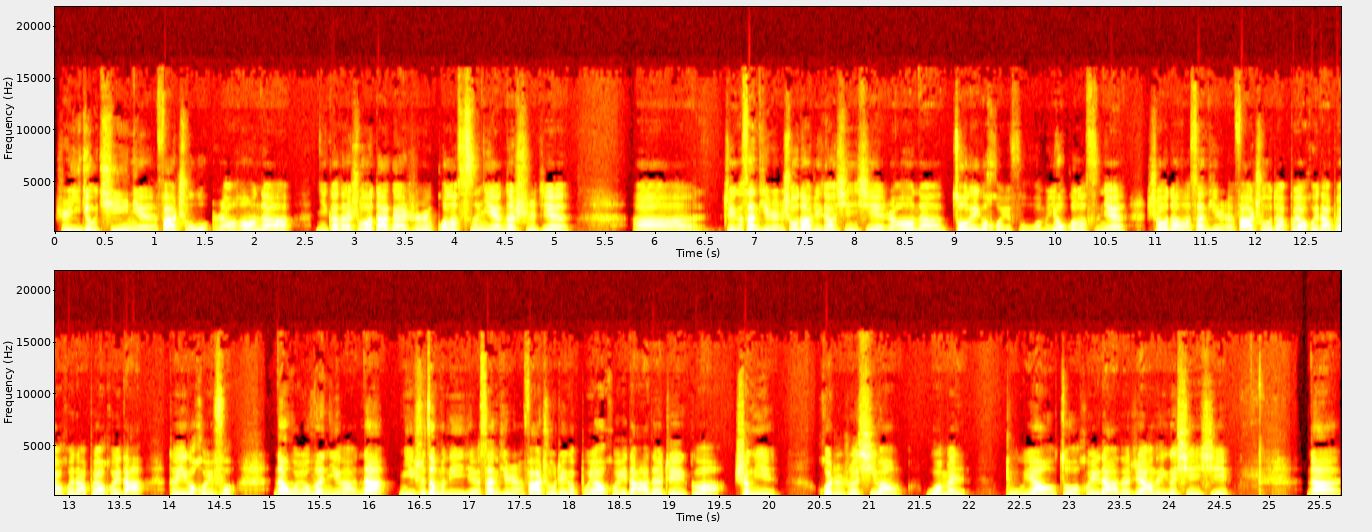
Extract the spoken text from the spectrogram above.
是一九七一年发出，然后呢，你刚才说大概是过了四年的时间，啊、这个三体人收到这条信息，然后呢做了一个回复。我们又过了四年，收到了三体人发出的“不要回答，不要回答，不要回答”的一个回复。那我又问你了，那你是怎么理解三体人发出这个“不要回答”的这个声音，或者说希望我们不要做回答的这样的一个信息？那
